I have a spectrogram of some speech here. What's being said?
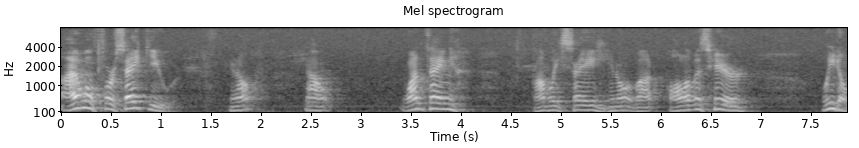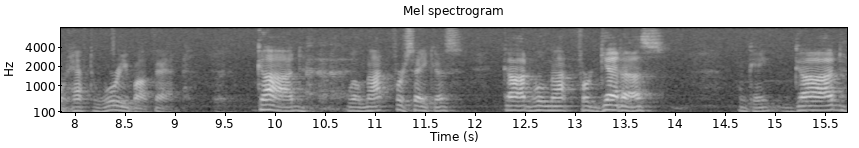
I will forsake you, you know? Now, one thing, probably say, you know, about all of us here, we don't have to worry about that. God will not forsake us. God will not forget us. Okay? God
